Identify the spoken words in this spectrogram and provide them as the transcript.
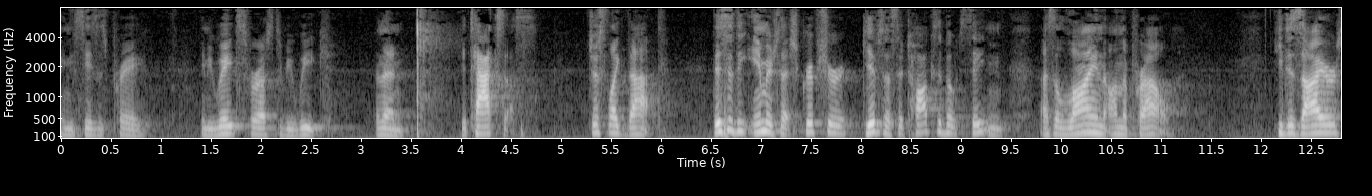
and he sees his prey. And he waits for us to be weak. And then he attacks us. Just like that. This is the image that Scripture gives us. It talks about Satan as a lion on the prowl. He desires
